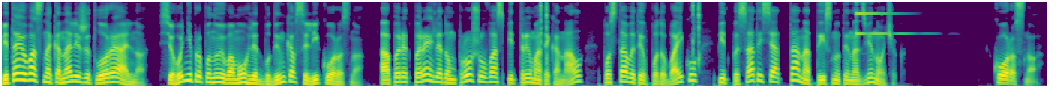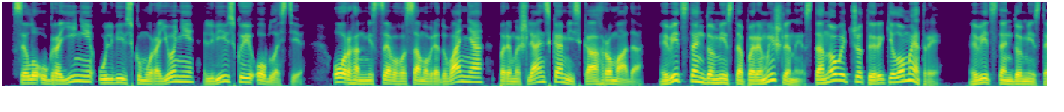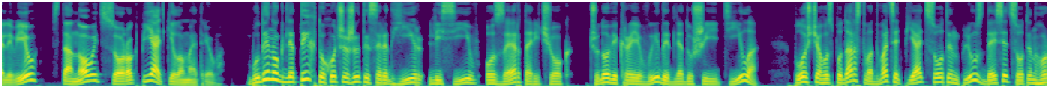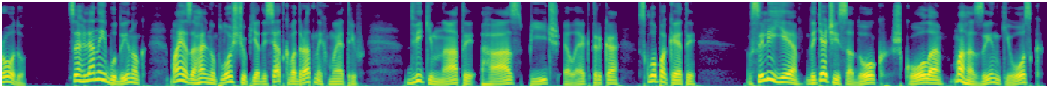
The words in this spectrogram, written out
Вітаю вас на каналі Житло Реально. Сьогодні пропоную вам огляд будинка в селі Коросно. А перед переглядом прошу вас підтримати канал, поставити вподобайку, підписатися та натиснути на дзвіночок. Коросно – село Україні у Львівському районі Львівської області. Орган місцевого самоврядування – Перемишлянська міська громада. Відстань до міста Перемишляни становить 4 кілометри. Відстань до міста Львів становить 45 кілометрів. Будинок для тих, хто хоче жити серед гір, лісів, озер та річок. Чудові краєвиди для душі і тіла. Площа господарства 25 сотин плюс 10 сотин городу. Цегляний будинок має загальну площу 50 квадратних метрів. Дві кімнати, газ, піч, електрика, склопакети. В селі є дитячий садок, школа, магазин, кіоск.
